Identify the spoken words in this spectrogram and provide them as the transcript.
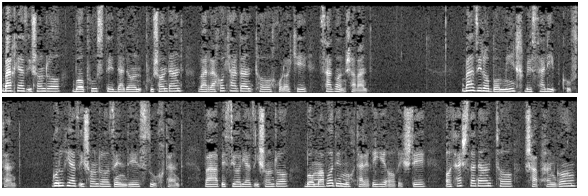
برخی از ایشان را با پوست ددان پوشاندند و رها کردند تا خوراک سگان شوند. بعضی را با میخ به صلیب کوفتند. گروهی از ایشان را زنده سوختند و بسیاری از ایشان را با مواد محترقه آغشته آتش زدند تا شب هنگام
